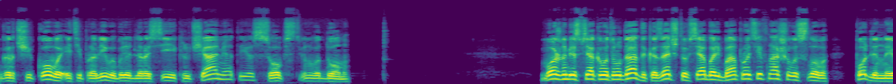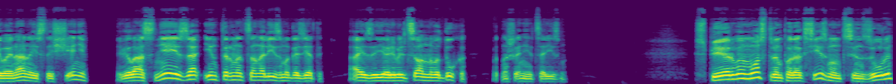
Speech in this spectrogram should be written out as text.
Горчакова эти проливы были для России ключами от ее собственного дома. Можно без всякого труда доказать, что вся борьба против нашего слова, подлинная война на истощение, велась не из-за интернационализма газеты, а из-за ее революционного духа в отношении царизма. С первым острым пароксизмом цензуры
